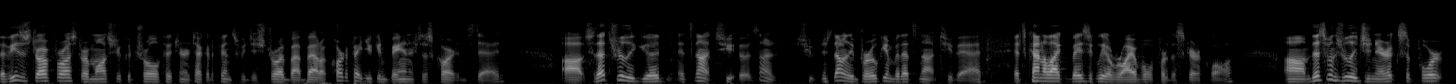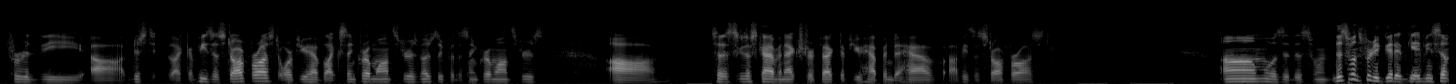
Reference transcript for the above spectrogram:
If he's a Starfrost or a monster you control 15 attack or defense we destroy by battle card effect, you can banish this card instead. Uh, so that's really good. It's not too. It's not too. It's not really broken, but that's not too bad. It's kind of like basically a rival for the Scareclaw. Um, this one's really generic support for the uh, just like a Visas Starfrost, or if you have like Synchro monsters, mostly for the Synchro monsters. Uh, so it's just kind of an extra effect if you happen to have uh, Visas Starfrost. Um, was it? This one. This one's pretty good. It gave me some,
